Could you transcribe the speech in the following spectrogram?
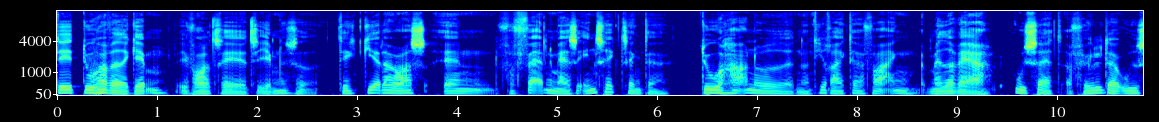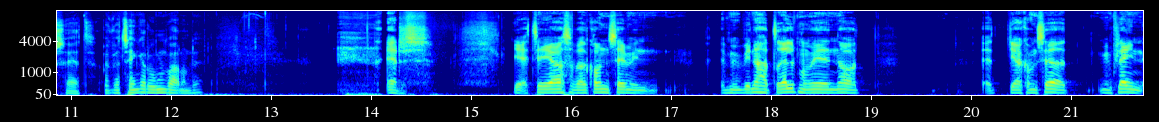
Det, du har været igennem i forhold til, til hjemløshed, det giver dig jo også en forfærdelig masse indsigt, tænkte jeg. Du har noget, noget direkte erfaring med at være udsat og føle dig udsat. Hvad tænker du umiddelbart om det? At, ja, det har også været grunden til, at, min, at mine venner har drillet mig med, når at jeg har kommenteret, at min plan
